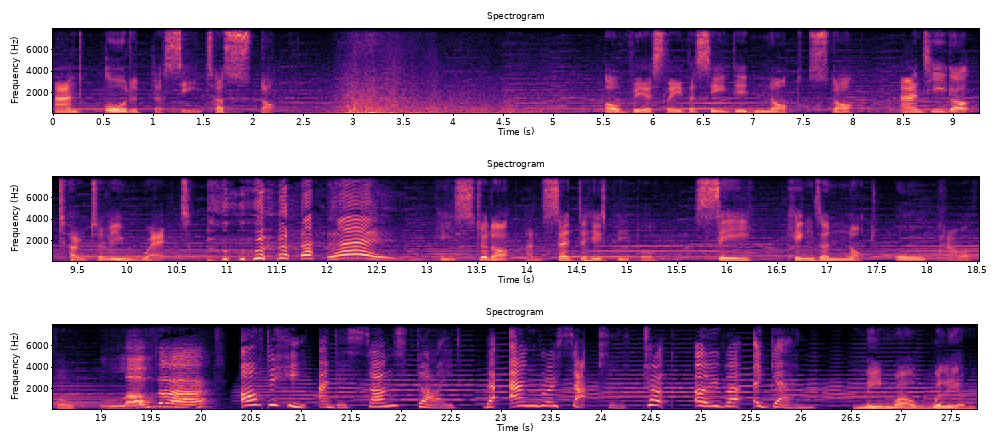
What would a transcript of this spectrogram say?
and ordered the sea to stop. Obviously, the sea did not stop, and he got totally wet. Hey! He stood up and said to his people, See, kings are not all powerful. Love that. After he and his sons died, the Anglo Saxons took over again. Meanwhile, William,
